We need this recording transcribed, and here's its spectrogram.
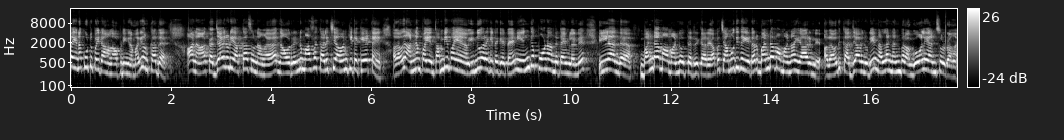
பையனை கூட்டு போயிட்டாங்களாம் அப்படிங்கிற மாதிரி ஒரு கதை. ஆனால் கஜாவினுடைய அக்கா சொன்னாங்க நான் ஒரு ரெண்டு மாசம் கழிச்சு அவன்கிட்ட கேட்டேன். அதாவது அண்ணன் பையன் தம்பி பையன் இந்துவரை கிட்ட கேட்டேன். நீ எங்க போன அந்த டைம்லன்னு இல்ல அந்த பண்டா மாமான்னு ஒருத்தர் இருக்காரு. அப்ப சமுதித்தை கேட்டார் பண்டா மாமான்னா யாருன்னு? அதாவது கஜாவினுடைய நல்ல நண்பரா கோலையான்னு சொல்றாங்க.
